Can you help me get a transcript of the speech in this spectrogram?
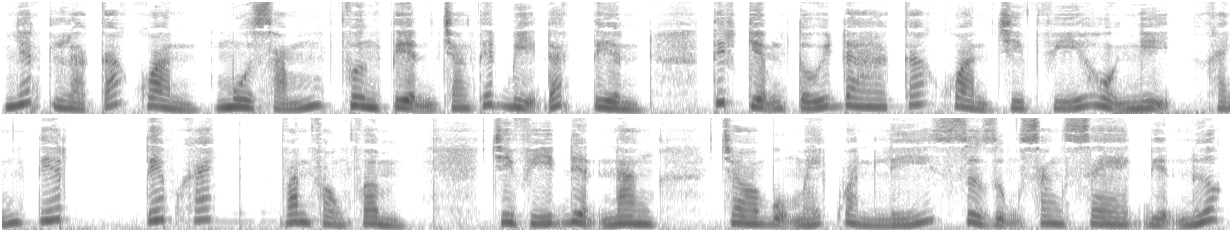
nhất là các khoản mua sắm phương tiện trang thiết bị đắt tiền, tiết kiệm tối đa các khoản chi phí hội nghị, khánh tiết, tiếp khách, văn phòng phẩm, chi phí điện năng cho bộ máy quản lý sử dụng xăng xe, điện nước,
